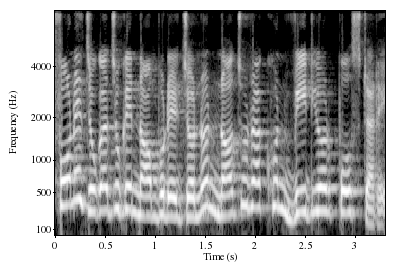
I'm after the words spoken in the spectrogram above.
ফোনে যোগাযোগের নম্বরের জন্য নজর রাখুন ভিডিওর পোস্টারে।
